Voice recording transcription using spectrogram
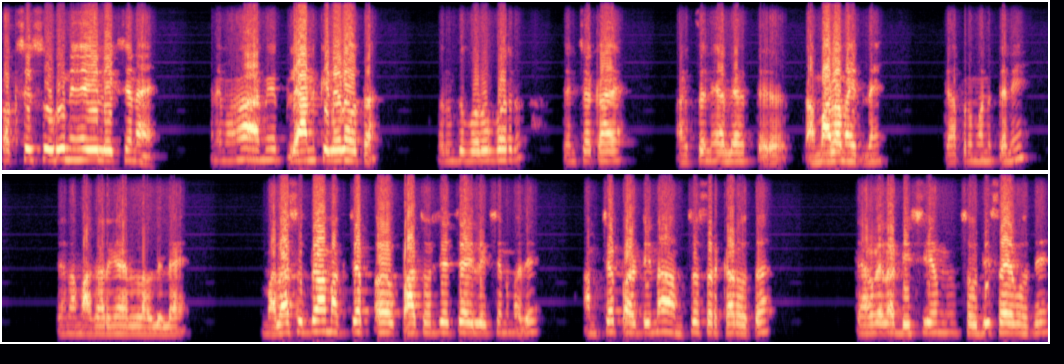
पक्ष सोडून हे इलेक्शन आहे. आणि म्हणून आम्ही प्लॅन केलेला होता. परंतु बरोबर त्यांच्या काय अडचणी आल्या त्या आम्हाला माहीत नाही. त्याप्रमाणे त्यांनी त्यांना माघार घ्यायला लावलेला आहे. मला सुद्धा मागच्या पाच वर्षाच्या इलेक्शनमध्ये आमच्या पार्टीनं आमचं सरकार होतं. त्यावेळेला डीसीएम सौदी साहेब होते.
